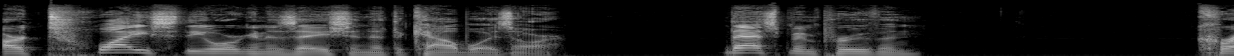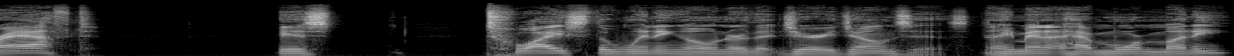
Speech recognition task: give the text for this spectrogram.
are twice the organization that the Cowboys are. That's been proven. Kraft is twice the winning owner that Jerry Jones is. Now he may not have more money,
